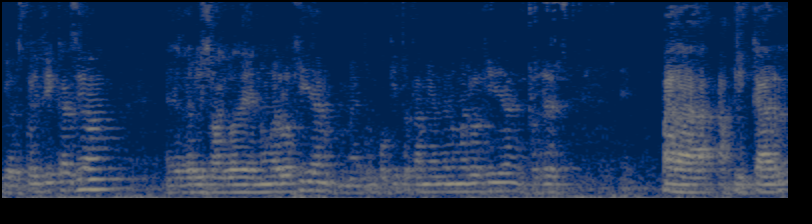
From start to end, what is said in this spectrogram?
biodescodificación, eh, reviso algo de numerología, meto un poquito también de numerología, entonces eh, para aplicar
